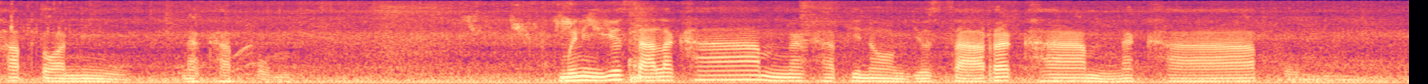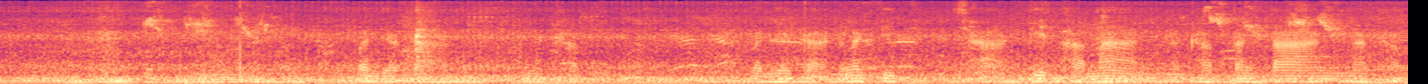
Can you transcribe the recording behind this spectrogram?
ครับ ตอนนี้นะครับผม มือนี้ยุสารคามนะครับ พี่น้องยุสารคามนะครับผมบรรยากาศนะครับ บรรยากาศกำลังติดฉากติดผ้าม่านนะครับต่างๆนะครับ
